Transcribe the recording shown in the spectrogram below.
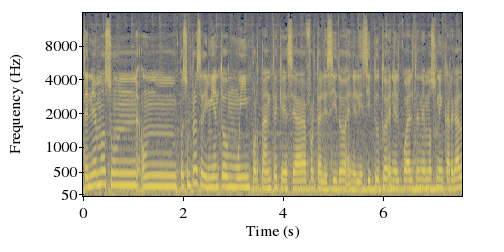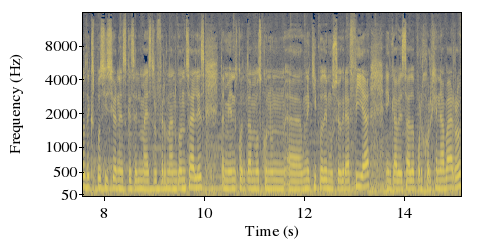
tenemos un, pues un procedimiento muy importante que se ha fortalecido en el instituto, en el cual tenemos un encargado de exposiciones, que es el maestro Fernán González, también contamos con un, un, equipo de museografía encabezado por Jorge Navarro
